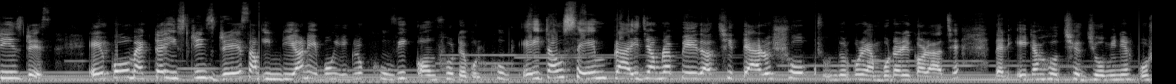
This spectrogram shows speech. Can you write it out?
স্টিচ ড্রেস এরকম একটা স্ট্রিজ ড্রেস ইন্ডিয়ান এবং এগুলো খুবই কমফোর্টেবল খুব এইটাও সেম প্রাইজ আমরা পেয়ে যাচ্ছি তেরোশো, সুন্দর করে এম্ব্রয়ডারি করা আছে। দেন এটা হচ্ছে জমিনের পোষ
